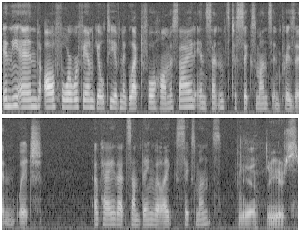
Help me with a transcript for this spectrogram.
In the end, all four were found guilty of neglectful homicide and sentenced to six months in prison, which, okay, that's something, but like six months? Yeah, three years.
